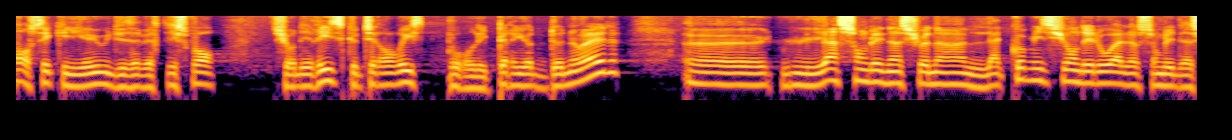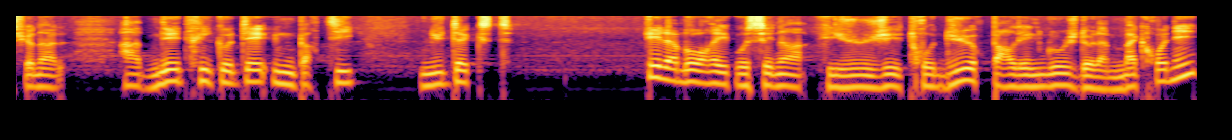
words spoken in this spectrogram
On sait qu'il y a eu des avertissements sur des risques terroristes pour les périodes de Noël. Euh, L'Assemblée nationale, la commission des lois de l'Assemblée nationale a détricoté une partie du texte élaboré au Sénat et jugé trop dur par l'aile gauche de la Macronie.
